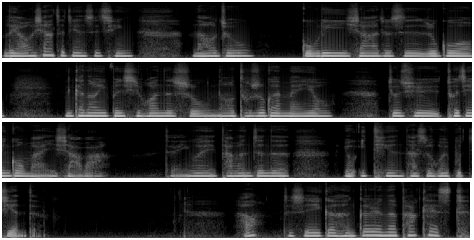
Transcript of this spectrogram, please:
聊一下这件事情，然后就鼓励一下，就是如果你看到一本喜欢的书，然后图书馆没有，就去推荐购买一下吧。对，因为他们真的有一天它是会不见的。好，这是一个很个人的 podcast，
